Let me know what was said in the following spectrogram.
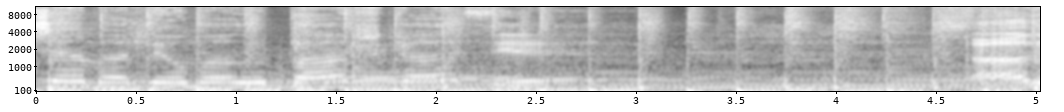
sem að hljómaður barka þér. Það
